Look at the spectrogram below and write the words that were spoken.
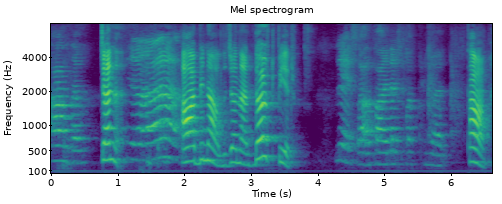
Aldım. Can abin aldı Caner 4-1. Neyse paylaşmak güzel. Tamam.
